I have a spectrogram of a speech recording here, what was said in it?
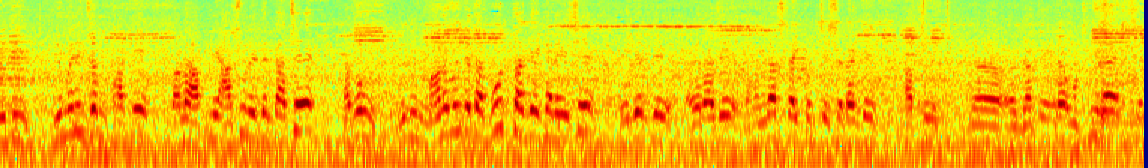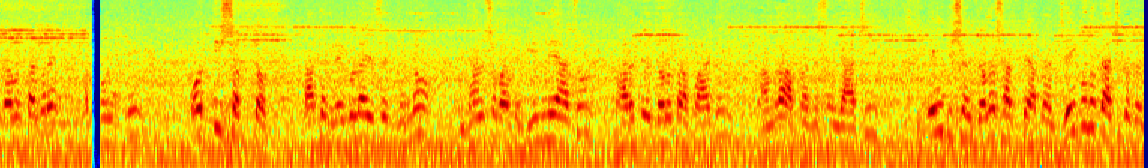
যদি হিউম্যানিজম থাকে, তাহলে আপনি আসুন এদের কাছে এবং যদি মানবিকতা বোধ থাকে এখানে এসে এদের যে এরা যে হাঙ্গার স্ট্রাইক করছে সেটাকে আপনি যাতে এরা উঠিয়ে দেয় সে ব্যবস্থা করে এবং আপনি অতি সত্তর তাদের রেগুলাইজের জন্য বিধানসভাতে বিল নিয়ে আসুন, ভারতীয় জনতা পার্টি, আমরা আপনাদের সঙ্গে আছি। এই বিষয়ে জনস্বার্থে আপনার যে কোনো কাজ করবেন,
